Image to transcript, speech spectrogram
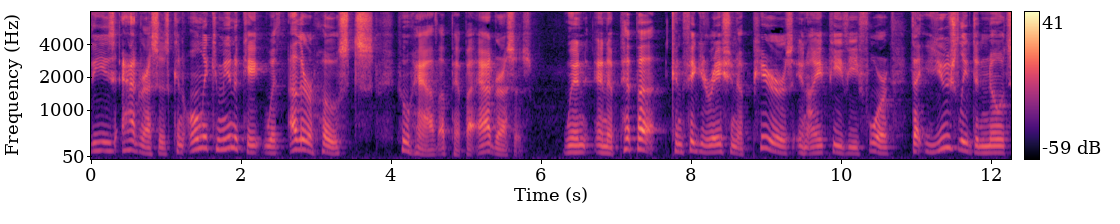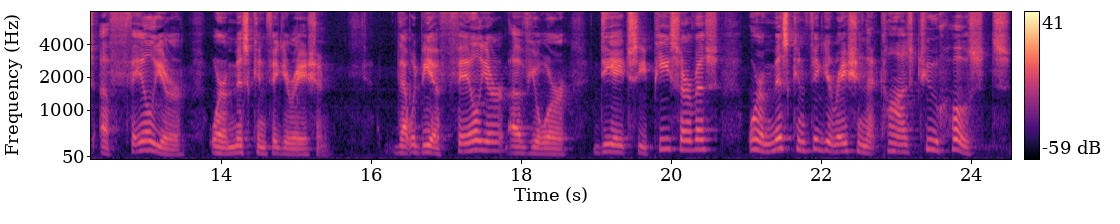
these addresses can only communicate with other hosts who have APIPA addresses. When an APIPA configuration appears in IPv4, that usually denotes a failure or a misconfiguration. That would be a failure of your DHCP service or a misconfiguration that caused two hosts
